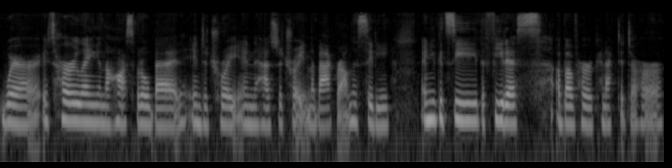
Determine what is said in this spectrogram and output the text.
where it's her laying in the hospital bed in Detroit, and has Detroit in the background, the city, and you could see the fetus above her connected to her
